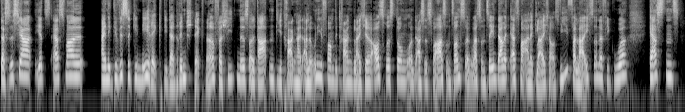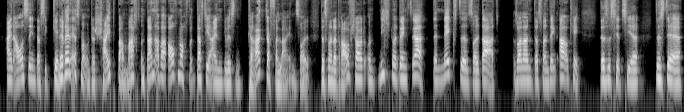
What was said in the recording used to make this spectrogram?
das ist ja jetzt erstmal eine gewisse Generik, die da drin steckt. Ne? Verschiedene Soldaten, die tragen halt alle Uniformen, die tragen gleiche Ausrüstung und Accessoires und sonst irgendwas und sehen damit erstmal alle gleich aus. Wie verleihe ich so einer Figur erstens ein Aussehen, das sie generell erstmal unterscheidbar macht und dann aber auch noch, dass ihr einen gewissen Charakter verleihen soll, dass man da drauf schaut und nicht nur denkt, ja, der nächste Soldat, sondern dass man denkt, ah, okay, das ist jetzt hier, das ist der,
